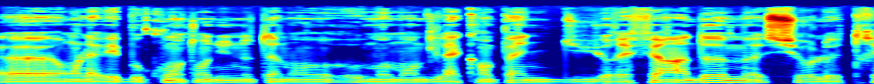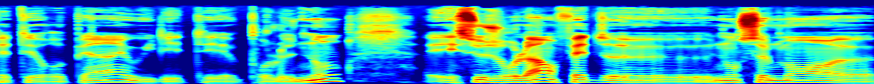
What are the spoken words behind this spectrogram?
Euh, on l'avait beaucoup entendu, notamment au moment de la campagne du référendum sur le traité européen, où il était pour le non. Et ce jour-là, en fait, euh, non seulement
